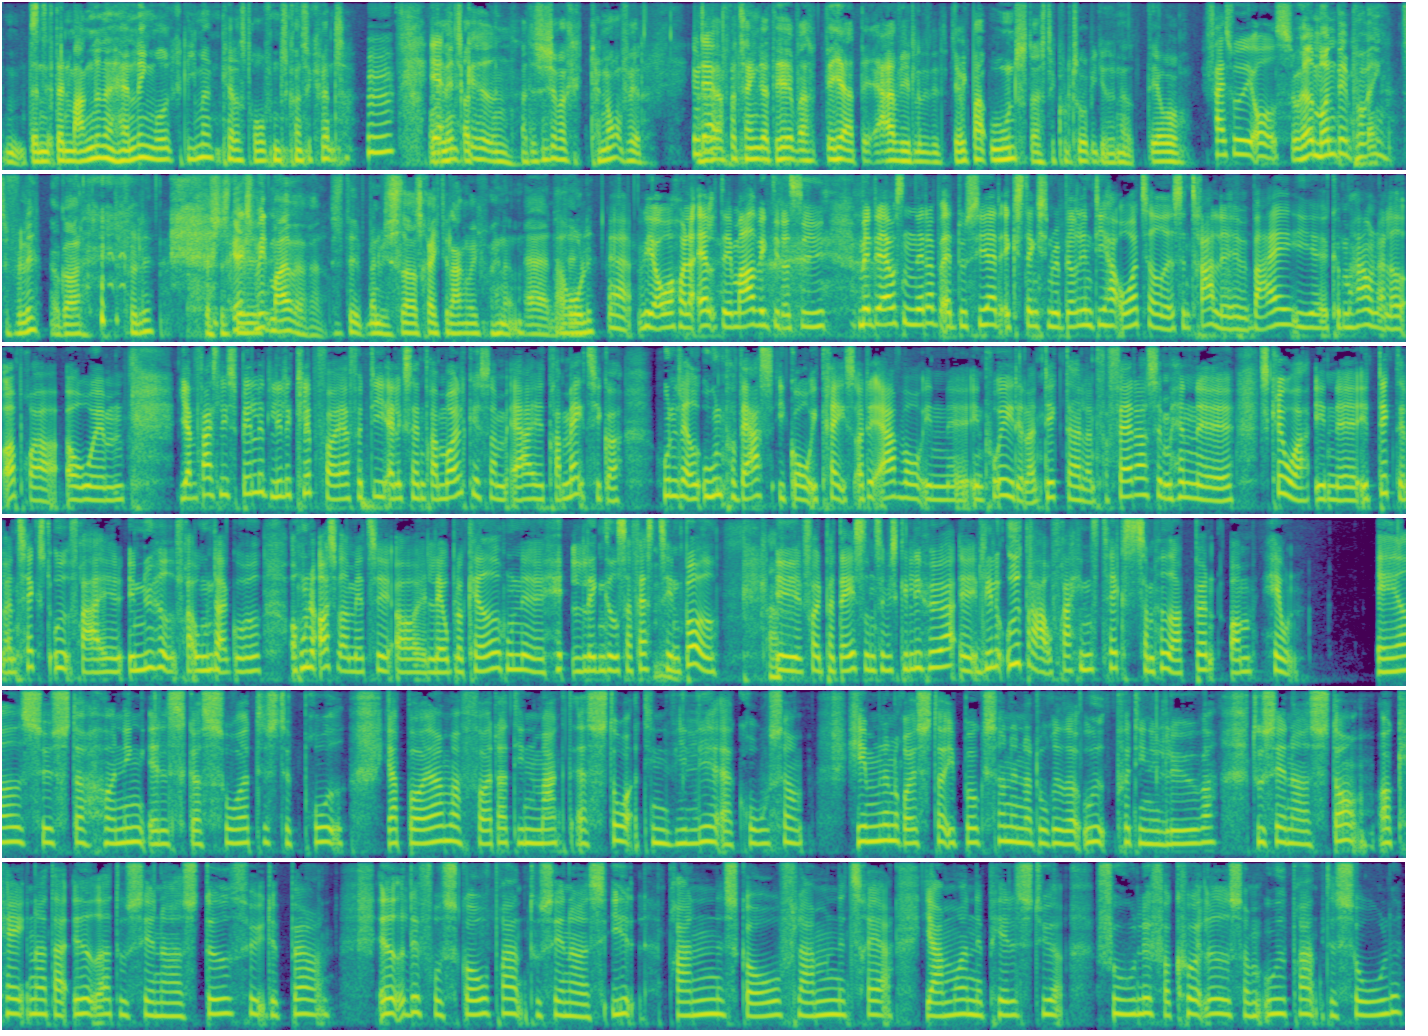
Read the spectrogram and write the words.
den, den, manglende handling mod klimakatastrofens konsekvenser. Mm. Og Ja. menneskeheden. Og det synes jeg var kanonfedt. Jamen, Og det er derfor tænkte jeg, at det her, var, det her det er virkelig, det er jo ikke bare ugens største kulturbegivenhed. Det er jo faktisk ude i årets. Du havde mundbind på, ikke? selvfølgelig, Det var godt. selvfølgelig. Jeg synes, skal ikke det, smitte mig i hvert fald. synes, det, men vi sidder også rigtig langt væk fra hinanden. Ja, det er roligt. Ja, vi overholder alt. Det er meget vigtigt at sige. Men det er jo sådan netop, at du siger, at Extinction Rebellion, de har overtaget øh, centrale veje i øh, København og lavet oprør. Og øhm, jeg vil faktisk lige spille et lille klip for jer, fordi Alexandra Molke, som er øh, dramatiker, hun lavede ugen på vers i går i Kreds, og det er, hvor en, øh, en poet eller en digter eller en forfatter simpelthen øh, skriver en, øh, et digt eller en tekst ud fra øh, en nyhed fra ugen, der er gået. Og hun har også været med til at øh, lave blokade. Hun øh, lænkede sig fast til en båd øh, for et par dage siden, så vi skal lige høre øh, et lille uddrag fra hendes tekst, som hedder Bøn om hævn. Ærede søster, honning elsker, sorteste brud. Jeg bøjer mig for dig, din magt er stor, din vilje er grusom. Himlen ryster i bukserne, når du rider ud på dine løver. Du sender os storm, orkaner, der æder, du sender os dødfødte børn. Ædle fru skovbrand, du sender os ild, brændende skove, flammende træer, jamrende pelsdyr, fugle forkullede som udbrændte sole.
